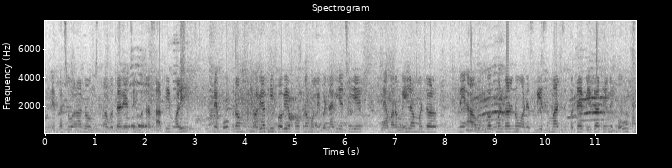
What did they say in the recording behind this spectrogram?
અમને કચ્છવાળાનો ઉત્સાહ વધારે છે, બધા સાથે મળી ને પ્રોગ્રામ ભવ્યથી ભવ્ય પ્રોગ્રામ અમે બનાવીએ છીએ. ને અમારા મહિલા મંડળ ને આ યુવક મંડળનો અને સ્ત્રી સમાજ બધાએ ભેગા થઈને બહુ જ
